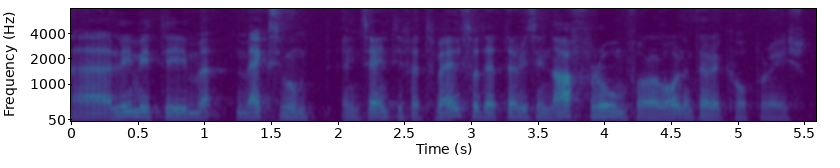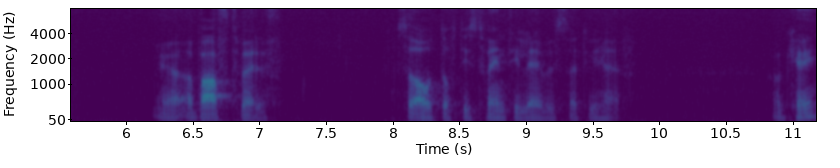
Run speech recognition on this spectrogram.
uh, limit the ma maximum incentive at 12 so that there is enough room for a voluntary cooperation uh, above 12. So out of these 20 levels that we have. Okay?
